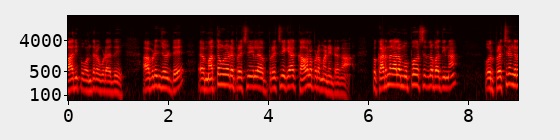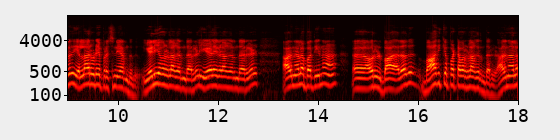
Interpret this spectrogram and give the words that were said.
பாதிப்பும் வந்துடக்கூடாது. அப்படின்னு சொல்லிட்டு மற்றவங்களோட பிரச்சனையில் பிரச்சனைக்காக கவலைப்பட மாட்டேன்ட்டுருக்கான் இப்போ கடந்த காலம் முப்பது வருஷத்தில் பார்த்தீங்கன்னா ஒரு பிரச்சனைங்கிறது எல்லாருடைய பிரச்சனையாக இருந்தது. எளியவர்களாக இருந்தார்கள் ஏழைகளாக இருந்தார்கள். அதனால் பார்த்தீங்கன்னா அவர்கள் பா அதாவது பாதிக்கப்பட்டவர்களாக இருந்தார்கள். அதனால்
